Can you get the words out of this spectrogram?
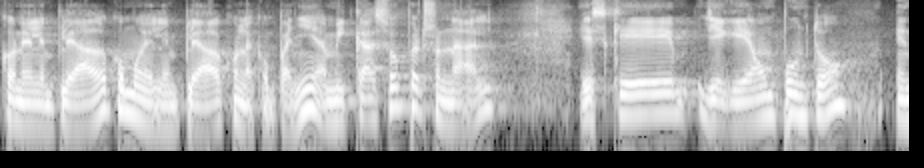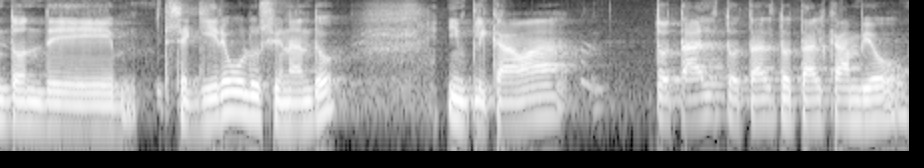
con el empleado como del empleado con la compañía. Mi caso personal es que llegué a un punto en donde seguir evolucionando implicaba total, total, total cambio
